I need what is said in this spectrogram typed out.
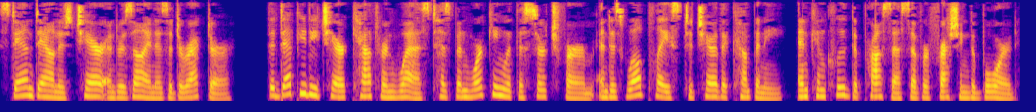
stand down as chair and resign as a director. The deputy chair Catherine West has been working with the search firm and is well placed to chair the company and conclude the process of refreshing the board.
